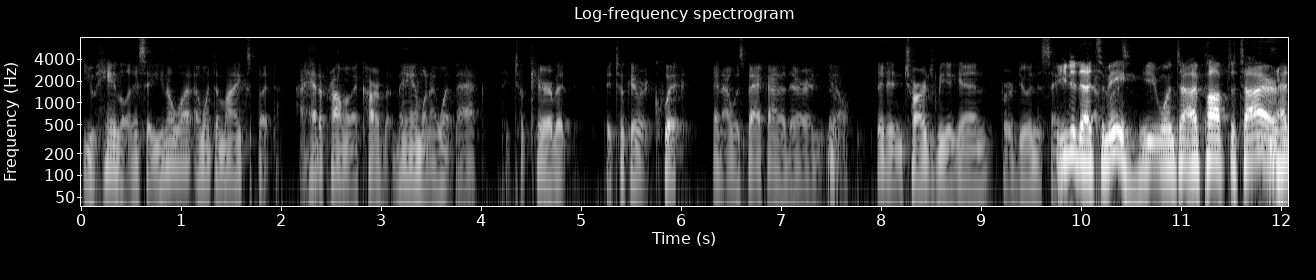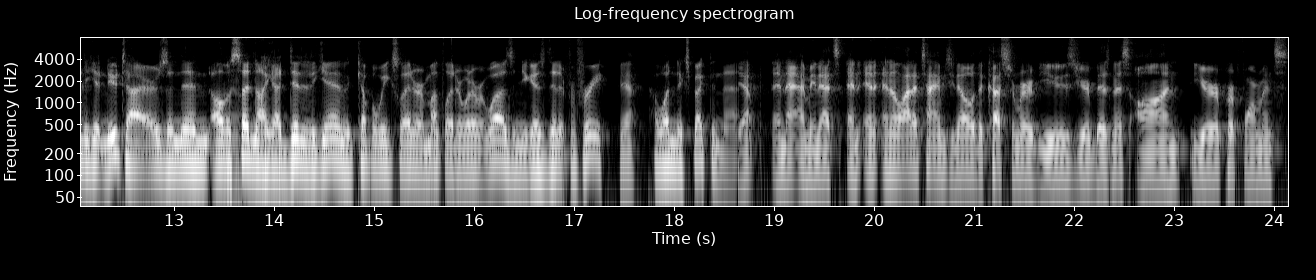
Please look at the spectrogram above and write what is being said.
you handle it and say, you know what, I went to Mike's, but I had a problem with my car, but man, when I went back, they took care of it. They took care of it quick, and I was back out of there, and you Yeah. know they didn't charge me again for doing the same. You did that to price. me. You, one time I popped a tire and had to get new tires, and then all of a Yeah. sudden, like I did it again a couple weeks later, a month later, whatever it was, and you guys did it for free. Yeah. I wasn't expecting that. Yep. And I mean, that's, and, and, and a lot of times, you know, the customer views your business on your performance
